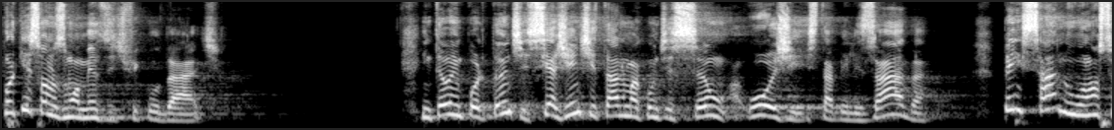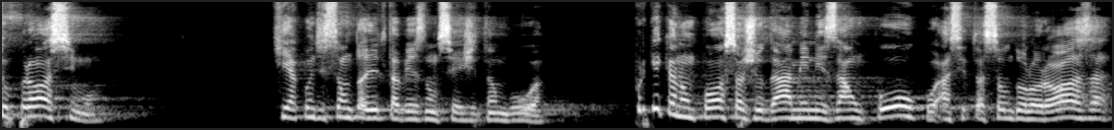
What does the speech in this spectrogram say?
Por que só nos momentos de dificuldade? Então é importante, se a gente está numa condição hoje estabilizada, pensar no nosso próximo, que a condição dele talvez não seja tão boa. Por que, que eu não posso ajudar a amenizar um pouco a situação dolorosa,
